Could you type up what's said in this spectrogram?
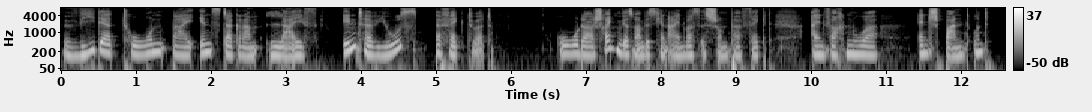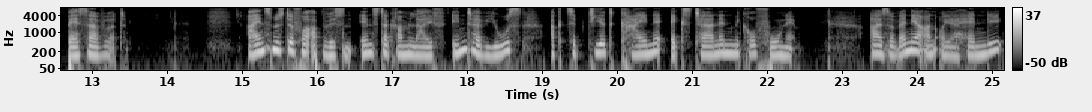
wie der Ton bei Instagram Live Interviews perfekt wird. Oder schränken wir es mal ein bisschen ein, was ist schon perfekt? Einfach nur entspannt und besser wird. Eins müsst ihr vorab wissen, Instagram Live Interviews akzeptiert keine externen Mikrofone. Also wenn ihr an euer Handy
